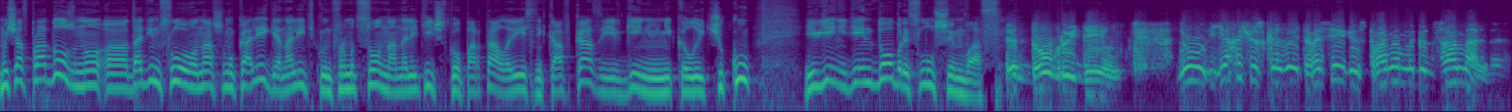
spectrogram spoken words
Мы сейчас продолжим, но э, дадим слово нашему коллеге, аналитику информационно-аналитического портала «Вестник Кавказа» Евгению Николайчуку. Евгений, день добрый, слушаем вас. Добрый день. Ну, я хочу сказать, Россия страна многонациональная.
